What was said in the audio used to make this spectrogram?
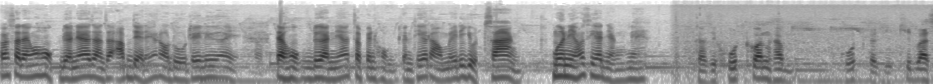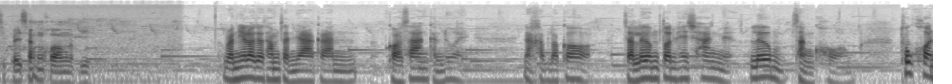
ก็แสดงว่า 6 เดือนนี้อาจารย์จะอัปเดตให้เราดูเรื่อยครับ ๆ แต่ 6 เดือนนี้จะเป็น 6 เดือนที่เราไม่ได้หยุดสร้างเมื่อนี้เขาเสียอย่างแน่ก็สิขุดก่อนครับขุดก็สิคิดว่าสิไปสร้างของครับพี่วันนี้เราจะทำสัญญาการก่อสร้างกันด้วยนะครับแล้วก็จะเริ่มต้นให้ช่างเนี่ยเริ่มสั่งของ ทุกคน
